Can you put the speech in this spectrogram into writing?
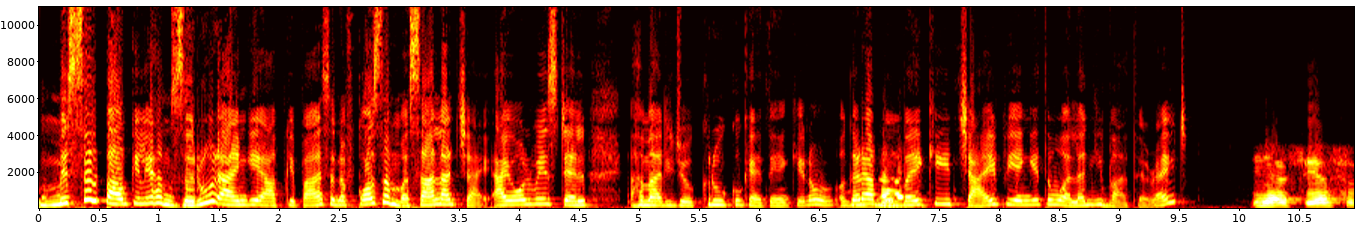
मिसल पाव के लिए हम ज़रूर आएँगे आपके पास। And of course the masala chai I always टेल हमारी जो क्रू को कहते हैं कि नो अगर आप मुंबई की चाय पियेंगे तो वो अलग ही बात है राइट यस यस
